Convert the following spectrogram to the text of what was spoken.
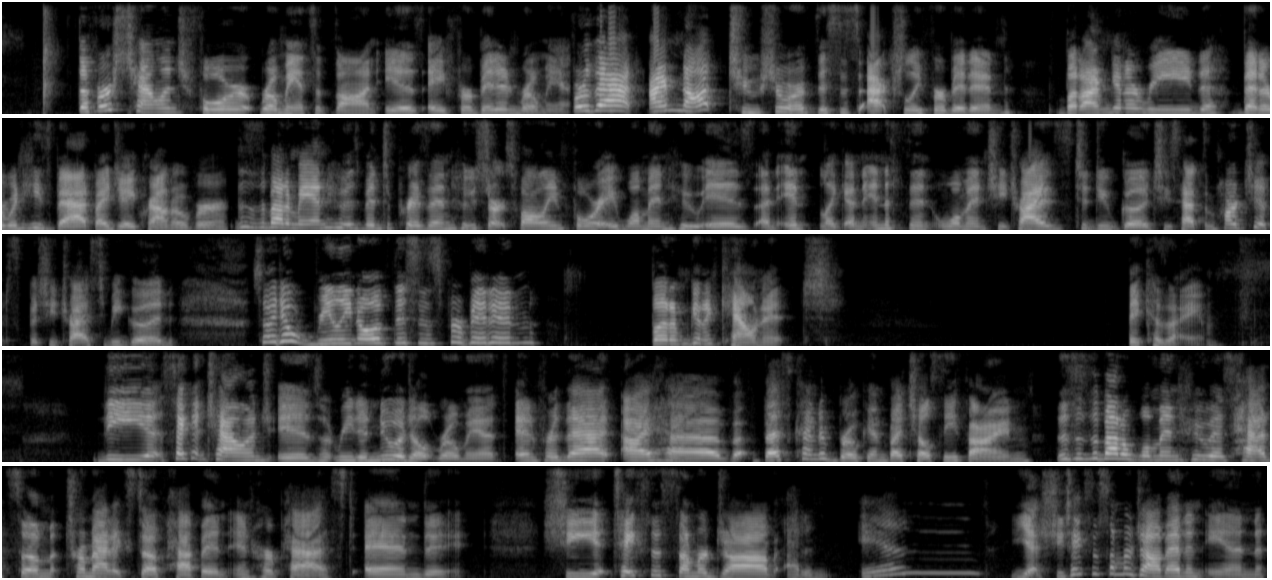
the first challenge for Romanceathon is a forbidden romance. For that, I'm not too sure if this is actually forbidden, but I'm gonna read Better When He's Bad by Jay Crownover. This is about a man who has been to prison who starts falling for a woman who is an in, like an innocent woman. She tries to do good. She's had some hardships, but she tries to be good. So I don't really know if this is forbidden, but I'm gonna count it because I am. The second challenge is read a new adult romance, and for that I have Best Kind of Broken by Chelsea Fine. This is about a woman who has had some traumatic stuff happen in her past, and she takes this summer job at an inn? Yes, she takes a summer job at an inn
